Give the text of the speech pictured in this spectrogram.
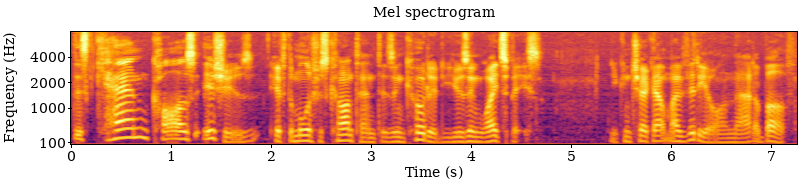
this can cause issues if the malicious content is encoded using whitespace. You can check out my video on that above.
